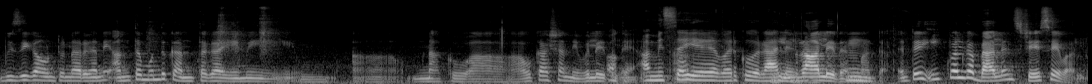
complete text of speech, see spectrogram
బిజీగా ఉంటున్నారు కానీ అంత ముందుకు అంతగా ఏమీ నాకు ఆ అవకాశాన్ని ఇవ్వలేదు. ఓకే ఆ మిస్ అయ్యే వరకు రాలేదు. రాలేదన్నమాట. అంటే ఈక్వల్గా బ్యాలెన్స్ చేసేవాళ్ళు.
